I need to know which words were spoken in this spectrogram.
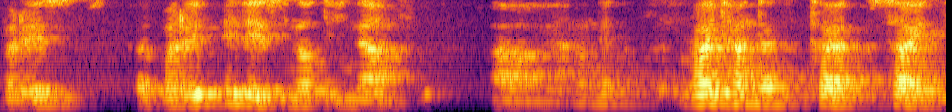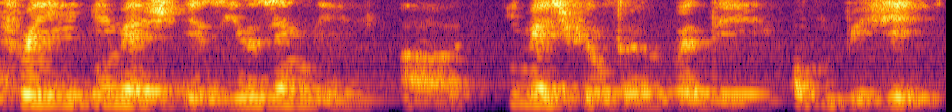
But, it's, but it, it is not enough. Uh, right hand side 3 image is using the uh, image filter with the OpenVG.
